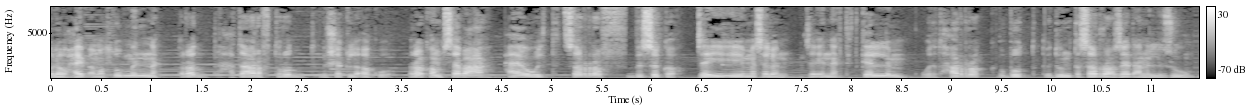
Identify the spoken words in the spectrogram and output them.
ولو هيبقى مطلوب منك رد هتعرف ترد بشكل أقوى. رقم سبعة حاول تتصرف بثقة. زي إيه مثلا؟ زي إنك تتكلم وتتحرك ببطء بدون تسرع زايد عن اللزوم.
